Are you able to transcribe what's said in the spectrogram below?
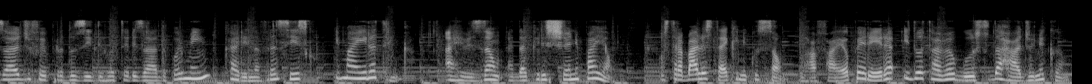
Episódio foi produzido e roteirizado por mim, Karina Francisco e Maíra Trinca. A revisão é da Cristiane Paião. Os trabalhos técnicos são do Rafael Pereira e do Otávio Augusto, da Rádio Unicamp.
